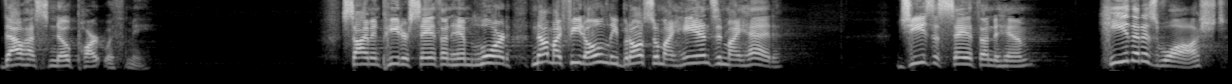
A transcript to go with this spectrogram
thou hast no part with me. Simon Peter saith unto him, Lord, not my feet only, but also my hands and my head. Jesus saith unto him, He that is washed,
